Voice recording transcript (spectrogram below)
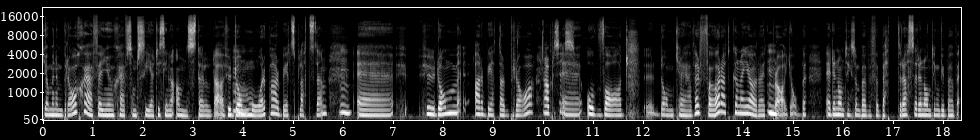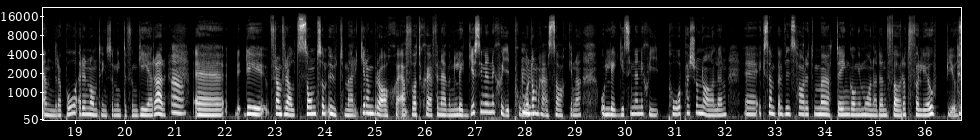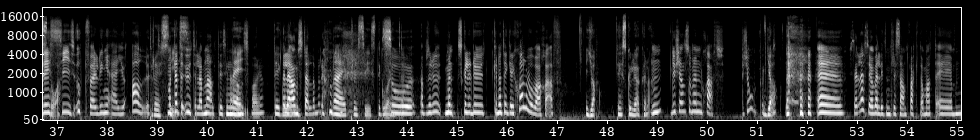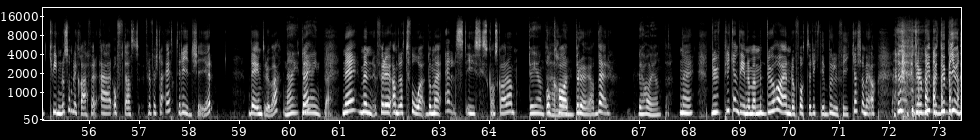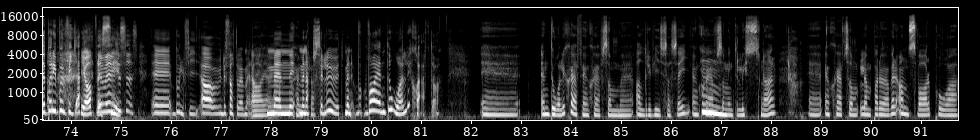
Ja men en bra chef är ju en chef som ser till sina anställda, hur mm. de mår på arbetsplatsen. Mm. Eh, hur de arbetar bra ja, eh, och vad eh, de kräver för att kunna göra ett mm. bra jobb. Är det någonting som behöver förbättras? Är det någonting vi behöver ändra på? Är det någonting som inte fungerar? Ja. Eh, det, det, är framförallt sånt som utmärker en bra chef och att chefen även lägger sin energi på mm. de här sakerna och lägger sin energi på personalen. Eh, exempelvis har ett möte en gång i månaden för att följa upp just Precis, då. Precis, uppföljning är ju allt. Precis. Man kan inte utelämna allt till sina Nej, ansvariga. Eller anställda med det. Nej, precis. Det går Så, inte. Absolut. Men skulle du kunna tänka dig själv att vara chef? Ja, det skulle jag kunna. Mm, du känns som en chefsperson. Faktiskt. Ja. eh, sen läste jag väldigt intressant fakta om att eh, kvinnor som blir chefer är oftast för det första ett ridtjejer. Det är inte du va? Nej, det Nej. är jag inte. Nej, men för det andra två, de är äldst i syskonskaran. Det är jag inte Och heller. har bröder. Det har jag inte. Nej, du prickar inte in dem men du har ändå fått riktig bullfika som jag. du, du bjuder på din bullfika. Ja, precis. Nej, precis. Eh, bullfi, ja du fattar vad jag menar. Ja, ja, ja, men, men absolut, men vad är en dålig chef då? Eh, en dålig chef är en chef som eh, aldrig visar sig, en chef mm. som inte lyssnar, eh, en chef som lämpar över ansvar på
